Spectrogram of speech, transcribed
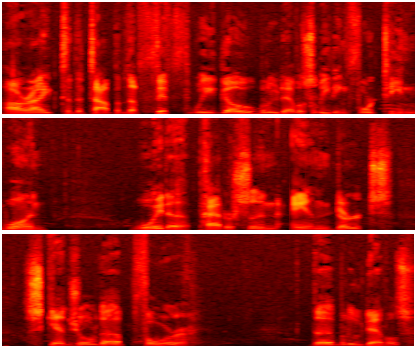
All right, to the top of the fifth we go. Blue Devils leading 14 1. Woida, Patterson, and Dirks scheduled up for the Blue Devils.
